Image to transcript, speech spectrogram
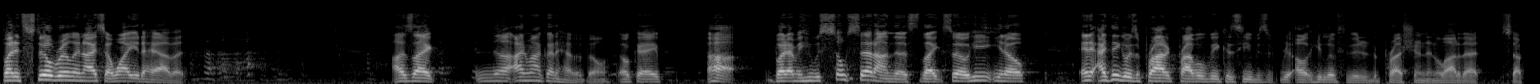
But it's still really nice. I want you to have it. I was like, no, I'm not going to have it, Bill. Okay. Uh, but I mean, he was so set on this. Like, so he, you know, and I think it was a product probably because he was oh, he lived through the depression and a lot of that stuff.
